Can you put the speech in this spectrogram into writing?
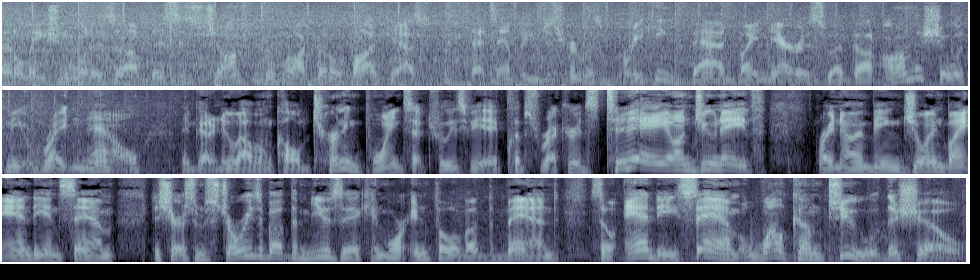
Metal Nation, what is up? This is Jon from the Rock Metal Podcast. That sample you just heard was Breaking Bad by Nereis, who I've got on the show with me right now. They've got a new album called Turning Point set to release via Eclipse Records today on June 8th. Right now, I'm being joined by Andy and Sam to share some stories about the music and more info about the band. So, Andy, Sam, welcome to the show.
